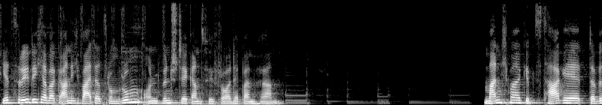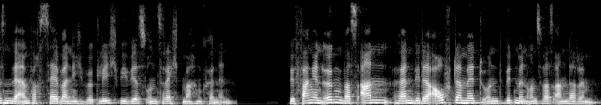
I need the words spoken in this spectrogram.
Jetzt rede ich aber gar nicht weiter drum rum und wünsche dir ganz viel Freude beim Hören. Manchmal gibt es Tage, da wissen wir einfach selber nicht wirklich, wie wir es uns recht machen können. Wir fangen irgendwas an, hören wieder auf damit und widmen uns was anderem.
